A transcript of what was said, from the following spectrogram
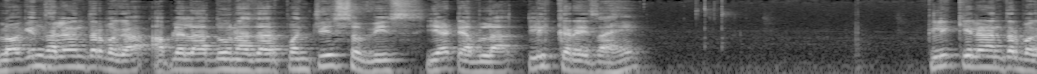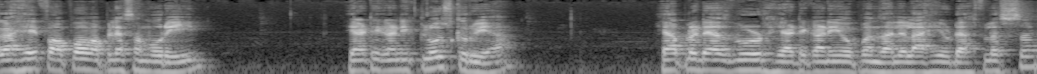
लॉग इन झाल्यानंतर बघा आपल्याला दोन हजार पंचवीस सव्वीस या टॅबला क्लिक करायचं आहे. क्लिक केल्यानंतर बघा हे पॉपअप आपल्यासमोर येईल. या ठिकाणी क्लोज करूया. हे आपलं डॅशबोर्ड या ठिकाणी ओपन झालेलं आहे डॅश प्लसचं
